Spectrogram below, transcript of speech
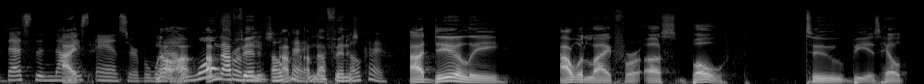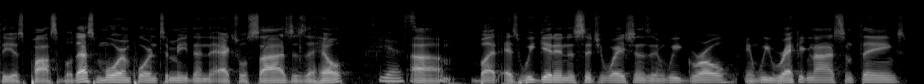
That's the nice answer, but what no, I I'm, want I'm not from finished. You, I'm- okay, I'm, not finished. Okay, Ideally, I would like for us both to be as healthy as possible. That's more important to me than the actual size is the health. Yes. Um, but as we get into situations and we grow and we recognize some things,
